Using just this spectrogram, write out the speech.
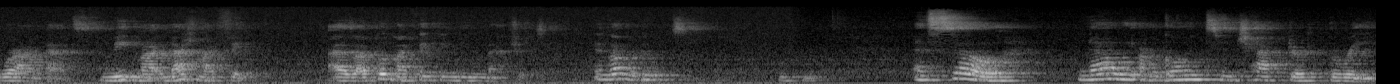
where I'm at. Meet my match my faith. As I put my faith in you, match. And God will do it. Mm-hmm. And so now we are going to chapter three.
